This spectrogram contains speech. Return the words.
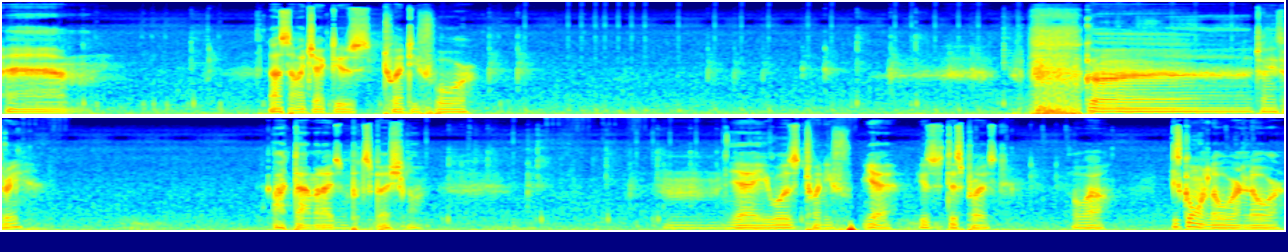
Um, last time I checked he was 24. Go 23. Ah, oh, damn it, I didn't put special on. Mm, yeah, he was 20. Yeah, he was at this price. Oh wow. He's going lower and lower.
